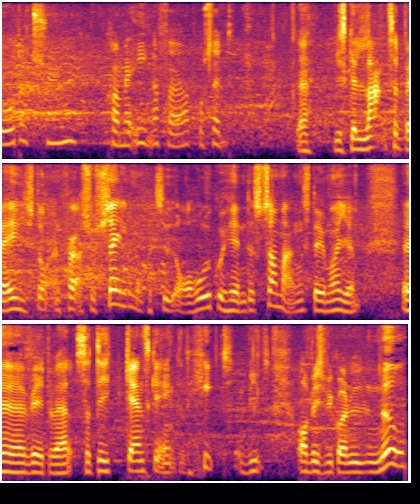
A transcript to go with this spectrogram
28,41 procent. Ja, vi skal langt tilbage i historien, før Socialdemokratiet overhovedet kunne hente så mange stemmer hjem øh, ved et valg. Så det er ganske enkelt helt vildt. Og hvis vi går ned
